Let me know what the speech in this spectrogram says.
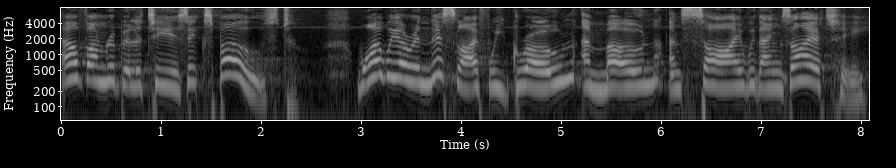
Our vulnerability is exposed. While we are in this life, we groan and moan and sigh with anxiety.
